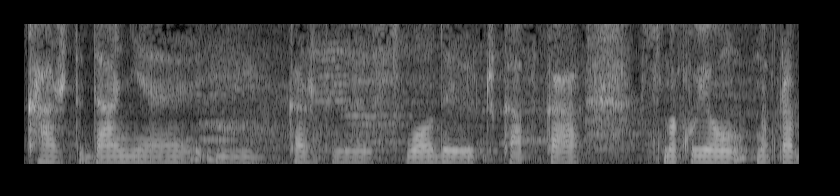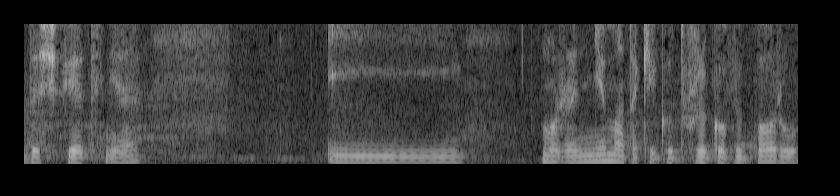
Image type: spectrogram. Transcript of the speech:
każde danie i każdy słodycz, kawka smakują naprawdę świetnie. I może nie ma takiego dużego wyboru,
